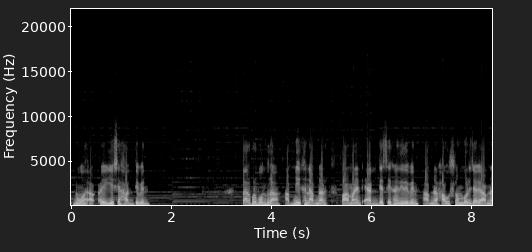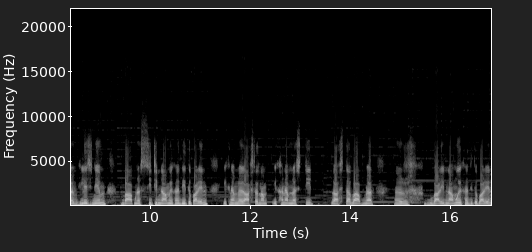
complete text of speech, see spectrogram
নো ইয়েসে হাত দেবেন। তারপর বন্ধুরা, আপনি এখানে আপনার পার্মানেন্ট অ্যাড্রেস এখানে দিয়ে দেবেন। আপনার হাউস নম্বরের জায়গায় আপনার ভিলেজ নেম বা আপনার সিটির নাম এখানে দিতে পারেন। এখানে আপনার রাস্তার নাম, এখানে আপনার স্ট্রিট রাস্তা বা আপনার বাড়ির নামও এখানে দিতে পারেন।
